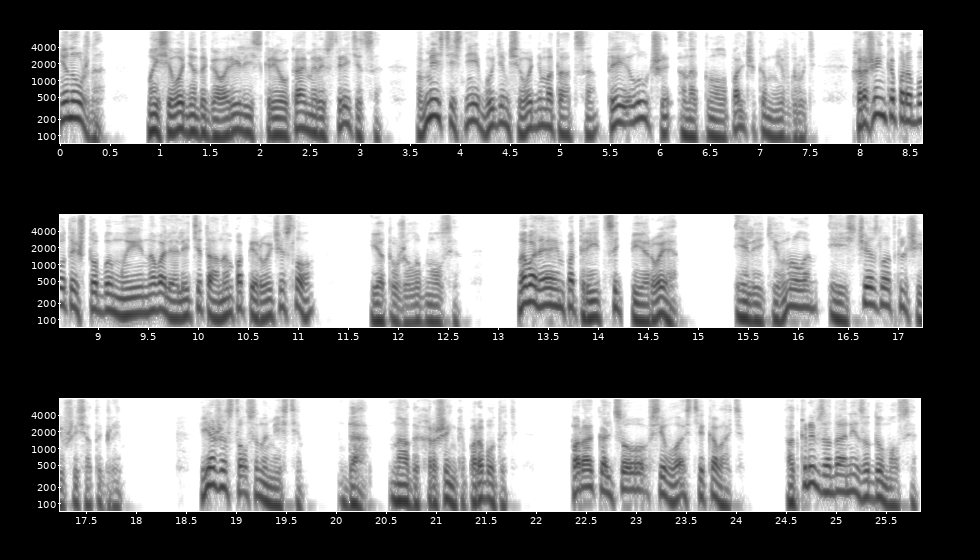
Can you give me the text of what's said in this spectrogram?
«Не нужно. Мы сегодня договорились с криокамерой встретиться. Вместе с ней будем сегодня мотаться. Ты лучше», — она ткнула пальчиком мне в грудь. «Хорошенько поработай, чтобы мы наваляли титанам по первое число». Я тоже улыбнулся. «Наваляем по тридцать первое». Элли кивнула и исчезла, отключившись от игры. Я же остался на месте. Да, надо хорошенько поработать. Пора кольцо всевластия ковать. Открыв задание, задумался,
